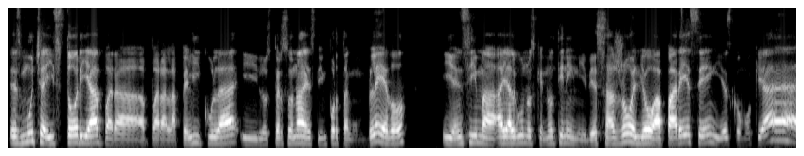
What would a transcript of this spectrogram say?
es mucha historia para, para la película y los personajes te importan un bledo. Y encima hay algunos que no tienen ni desarrollo, aparecen y es como que, ah,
